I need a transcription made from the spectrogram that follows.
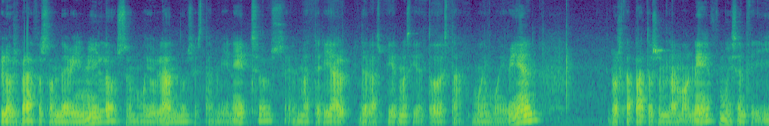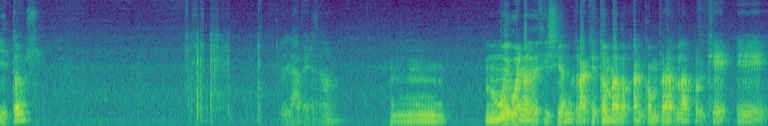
Los brazos son de vinilo, son muy blandos, están bien hechos. El material de las piernas y de todo está muy muy bien. Los zapatos son una moned, muy sencillitos. La verdad, mm, muy buena decisión la que he tomado al comprarla porque eh,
